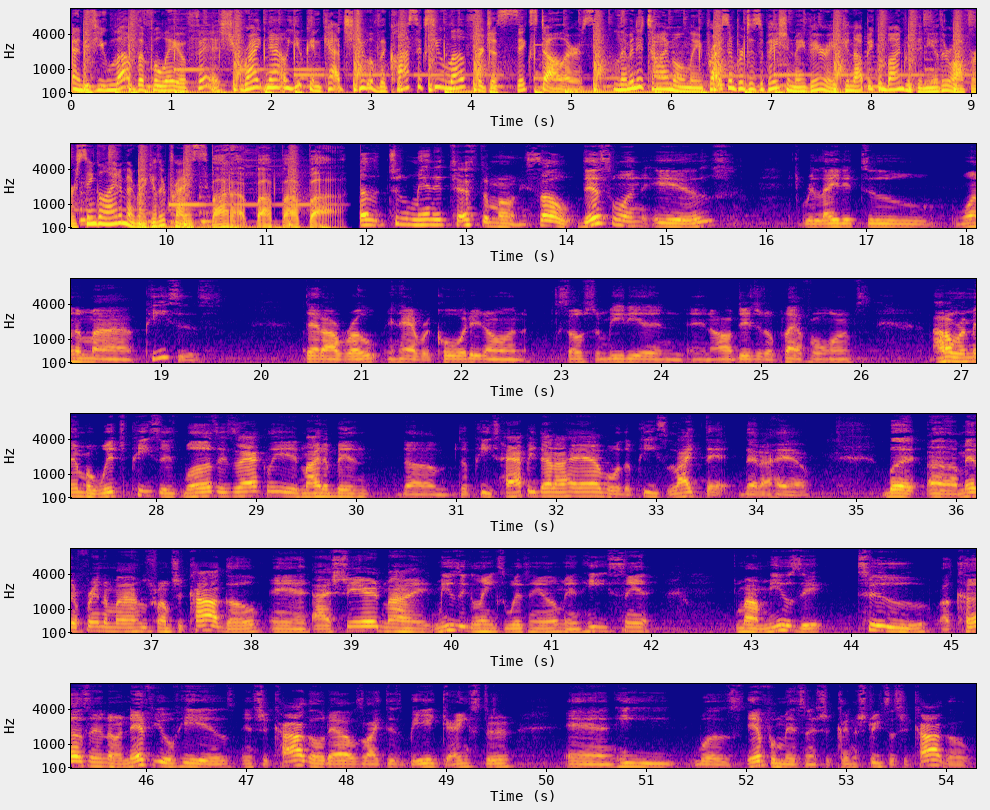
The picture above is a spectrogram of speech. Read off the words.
And if you love the Filet-O-Fish, right now you can catch two of the classics you love for just $6. Limited time only. Price and participation may vary. Cannot be combined with any other offer. Single item at regular price. Ba da ba ba ba. Another two minute testimony. So this one is related to one of my pieces that I wrote and have recorded on social media and, and all digital platforms. I don't remember which piece it was exactly. It might have been the, the piece happy that I have or the piece like that that I have. But uh, met a friend of mine who's from Chicago, and I shared my music links with him, and he sent my music to a cousin or nephew of his in Chicago that was like this big gangster, and he was infamous in, in the streets of Chicago.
